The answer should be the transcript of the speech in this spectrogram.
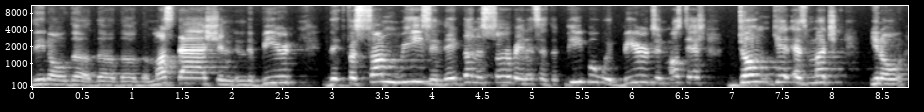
you know, the the the, the mustache and, and the beard, that for some reason, they've done a survey that says the people with beards and mustache don't get as much, you know,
